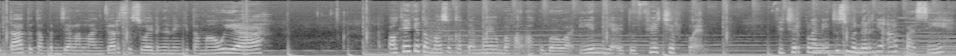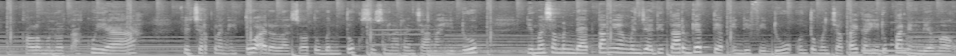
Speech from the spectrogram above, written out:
kita tetap berjalan lancar sesuai dengan yang kita mau ya. Oke, kita masuk ke tema yang bakal aku bawain, yaitu future plan. Future plan itu sebenarnya apa sih? Kalau menurut aku ya, future plan itu adalah suatu bentuk susunan rencana hidup di masa mendatang yang menjadi target tiap individu untuk mencapai kehidupan yang dia mau.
